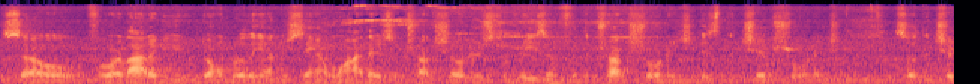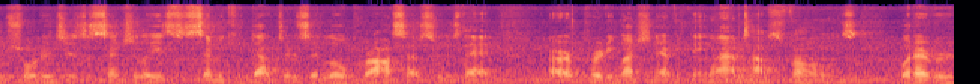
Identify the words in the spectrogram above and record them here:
So, for a lot of you who don't really understand why there's a truck shortage, the reason for the truck shortage is the chip shortage. So, the chip shortage is essentially semiconductors, they're little processors that are pretty much in everything laptops, phones, whatever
